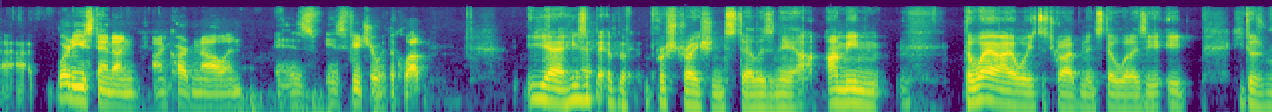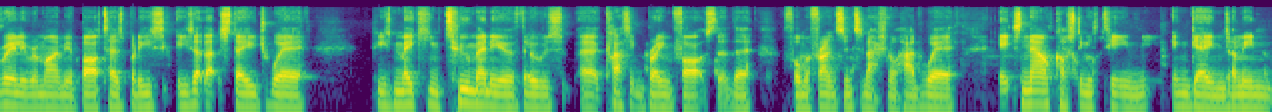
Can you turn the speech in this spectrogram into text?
Uh, where do you stand on on Cardinale and his his future with the club? Yeah, he's a bit of a frustration still, isn't he? I, I mean, the way I always describe him in Stillwell is he, he he does really remind me of Barthez, but he's he's at that stage where he's making too many of those uh, classic brain farts that the former France international had, where it's now costing his team in games. I mean,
